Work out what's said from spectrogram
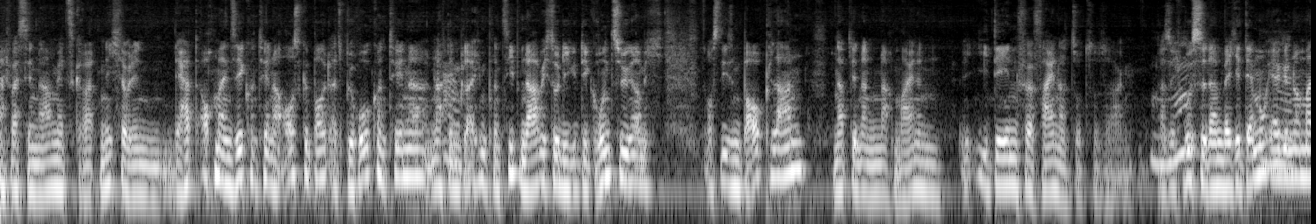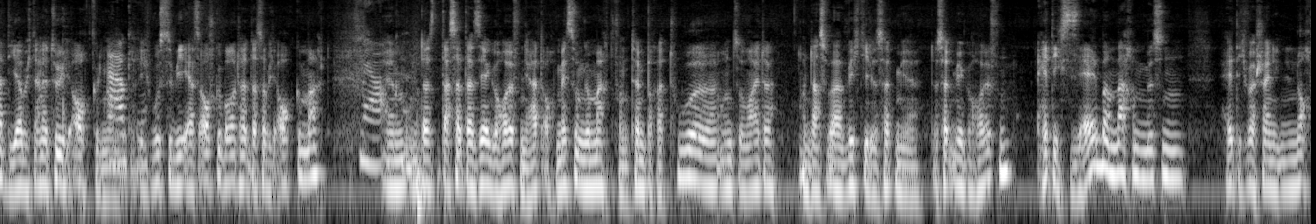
ich weiß den Namen jetzt gerade nicht, aber den, der hat auch mal einen Seekontainer ausgebaut als Bürocontainer nach dem gleichen Prinzip. Und da habe ich so die, die Grundzüge habe ich aus diesem Bauplan und habe den dann nach meinen Ideen verfeinert sozusagen. Also ich wusste dann, welche Dämmung er genommen hat, die habe ich dann natürlich auch genommen. Ah, okay. Ich wusste, wie er es aufgebaut hat, das habe ich auch gemacht. Ja, okay. ähm, und das, das hat da sehr geholfen. Er hat auch Messungen gemacht von Temperatur und so weiter. Und das war wichtig, das hat mir, das hat mir geholfen. Hätte ich selber machen müssen, hätte ich wahrscheinlich noch,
